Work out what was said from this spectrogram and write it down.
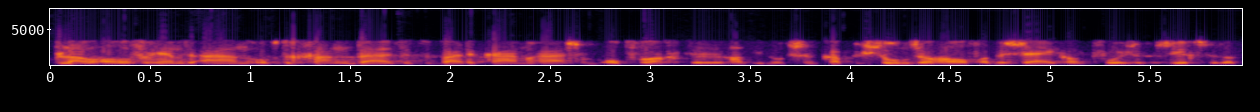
blauw overhemd aan. Op de gang buiten, waar de camera's hem opwachten, had hij nog zijn capuchon zo half aan de zijkant voor zijn gezicht, zodat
